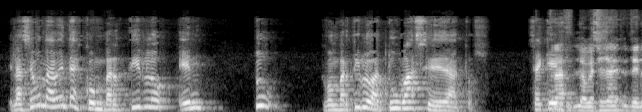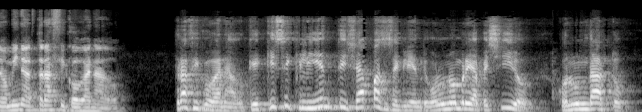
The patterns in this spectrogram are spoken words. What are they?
La segunda venta es convertirlo en tu, convertirlo a tu base de datos. O sea que, lo que se denomina tráfico ganado. Tráfico ganado, que, que ese cliente ya pasa ese cliente con un nombre y apellido, con un dato,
